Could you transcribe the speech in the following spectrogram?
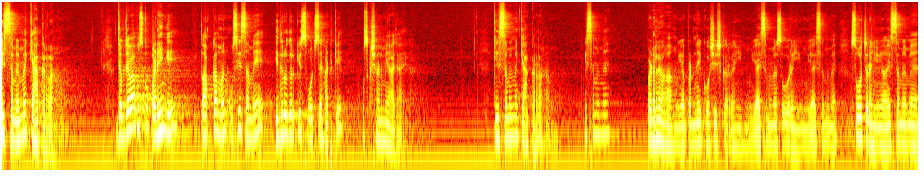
इस समय मैं क्या कर रहा हूँ? जब जब आप उसको पढ़ेंगे तो आपका मन उसी समय इधर उधर की सोच से हटके उस क्षण में आ जाएगा कि इस समय मैं क्या कर रहा हूँ? इस समय मैं पढ़ रहा हूँ या पढ़ने की कोशिश कर रही हूँ, या इस समय मैं सो रही हूँ, या इस समय मैं सोच रही हूँ, या इस समय मैं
